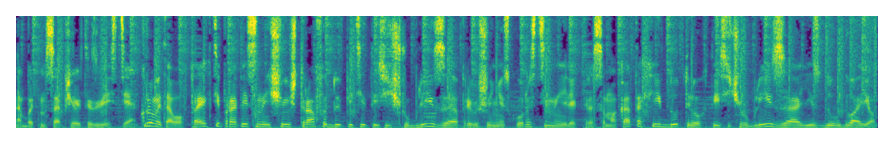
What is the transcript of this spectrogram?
Об этом сообщает «Известия». Кроме того, в проекте прописаны еще и штрафы до 5000 рублей за превышение скорости на электросамокатах и до 3000 рублей за езду вдвоем.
